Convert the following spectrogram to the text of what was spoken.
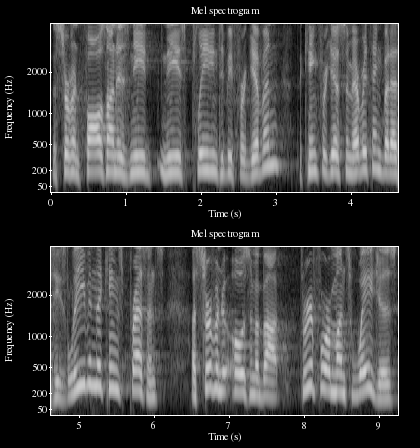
The servant falls on his knee, knees, pleading to be forgiven. The king forgives him everything, but as he's leaving the king's presence, a servant who owes him about three or four months' wages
